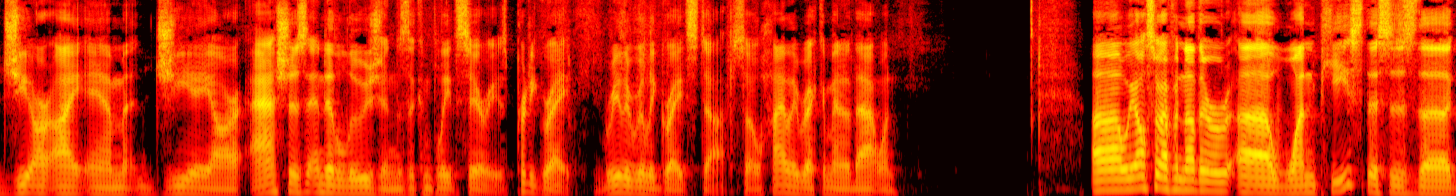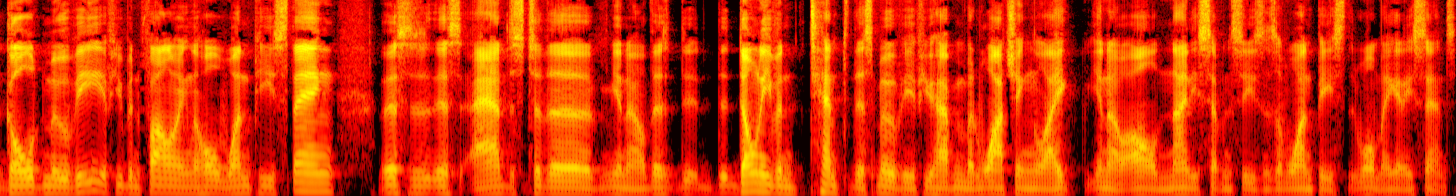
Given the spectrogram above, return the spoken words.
G R I M G A R, Ashes and Illusions, the complete series, pretty great. Really really great stuff. So highly recommended that one. Uh, we also have another uh, One Piece. This is the Gold movie. If you've been following the whole One Piece thing, this is this adds to the you know don't even tempt this movie if you haven't been watching like you know all 97 seasons of One Piece. It won't make any sense.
